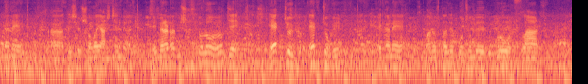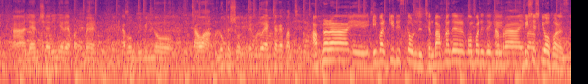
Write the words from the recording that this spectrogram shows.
এখানে দেশের সবাই আসছেন। এই মেলাটার বিশেষত্ব হলো যে এক যোগ, এক যোগে এখানে মানুষ তাদের পছন্দের প্লট ফ্ল্যাট ল্যান্ড শেয়ারিংয়ের অ্যাপার্টমেন্ট এবং বিভিন্ন চাওয়া লোকেশন এগুলো এক জায়গায় পাচ্ছে। আপনারা এবার কি ডিসকাউন্ট দিচ্ছেন বা আপনাদের কোম্পানি থেকে আমরা বিশেষ কি অফার আছে?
